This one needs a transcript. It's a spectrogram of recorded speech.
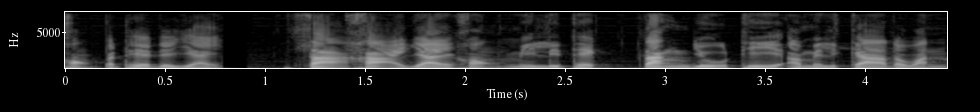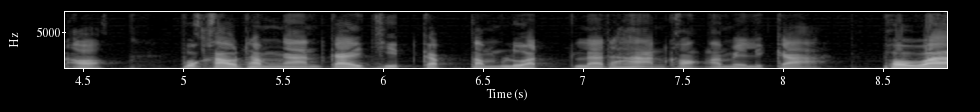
ของประเทศใหญ่ๆ สาขาใหญ่ของมิลิเทคตั้งอยู่ที่อเมริกาตะวันออก พวกเขาทำงานใกล้ชิดกับตำรวจและทหารของอเมริกา เพราะว่า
